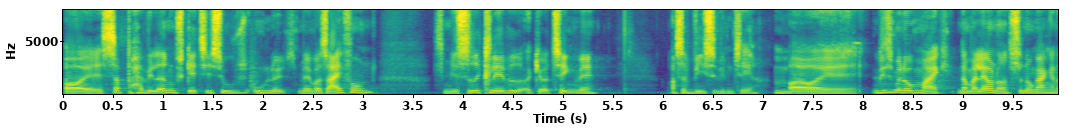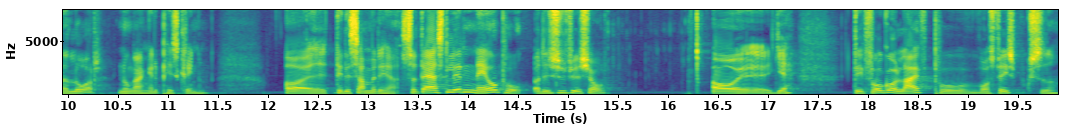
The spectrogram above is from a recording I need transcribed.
Og øh, så har vi lavet nogle sketches uge- ugen løs med vores iPhone, som vi har siddet klippet og gjort ting ved. Og så viser vi dem til jer. Mm. Og øh, ligesom en open mic, når man laver noget, så nogle gange er noget lort, nogle gange er det pisgrinen. Og øh, det er det samme med det her. Så der er sådan lidt en nerve på, og det synes vi er sjovt. Og øh, ja, det foregår live på vores Facebook-side.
